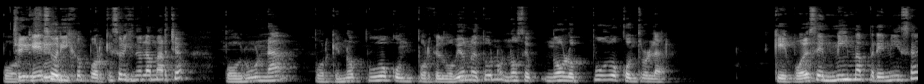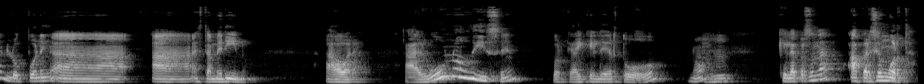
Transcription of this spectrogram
¿Por, Sí, qué, sí. Se originó, ¿Por qué se originó la marcha? Por una... Porque no pudo... Porque el gobierno de turno no, se, no lo pudo controlar. Que por esa misma premisa lo ponen a, a esta Merino. Ahora, algunos dicen, porque hay que leer todo, ¿no? Que la persona apareció muerta.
